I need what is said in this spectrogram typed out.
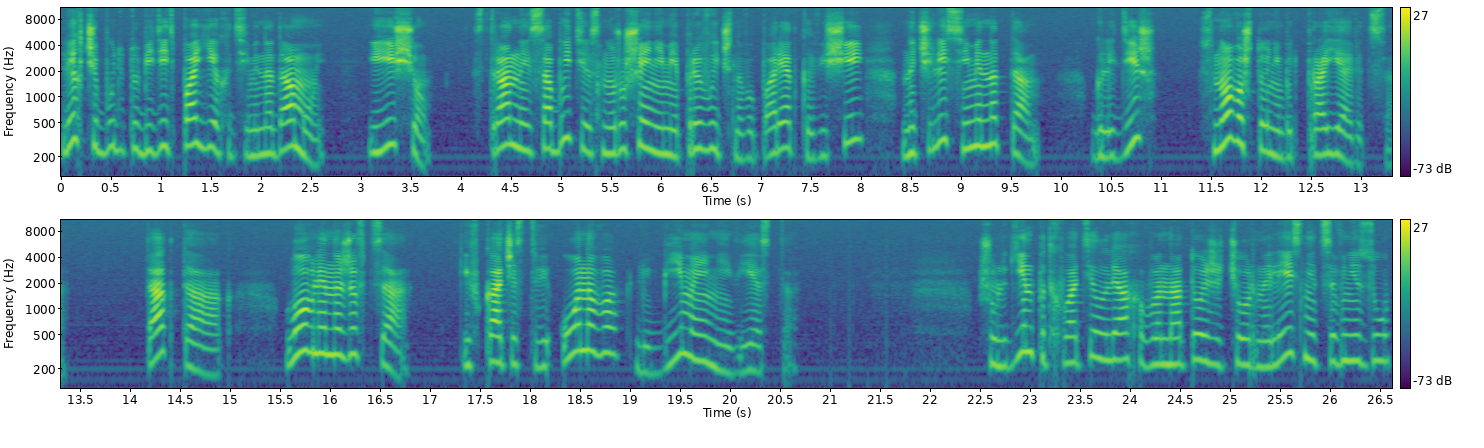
легче будет убедить поехать именно домой. И еще, странные события с нарушениями привычного порядка вещей начались именно там. Глядишь, снова что-нибудь проявится. Так-так, ловля на живца. И в качестве оного любимая невеста. Шульгин подхватил Ляхова на той же черной лестнице внизу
